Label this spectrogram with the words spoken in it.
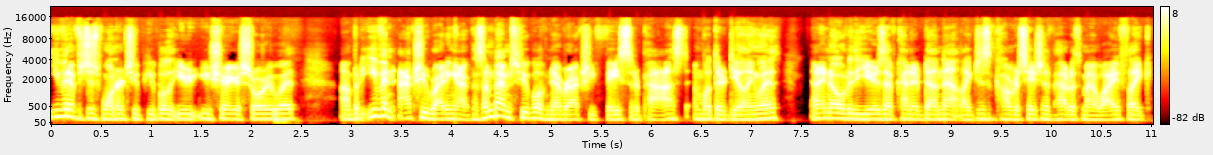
even if it's just one or two people that you you share your story with, um, but even actually writing it out because sometimes people have never actually faced their past and what they're dealing with. And I know over the years I've kind of done that, like just in conversations I've had with my wife, like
